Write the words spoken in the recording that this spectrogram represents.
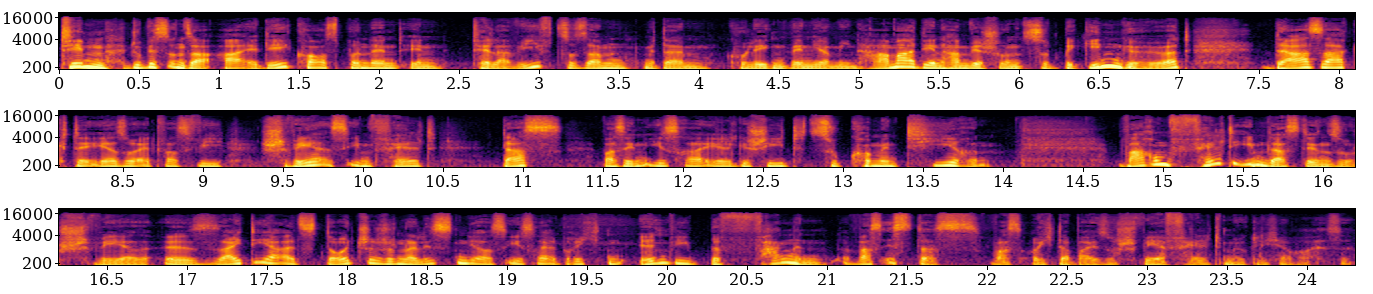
Tim, du bist unser ARD-Korrespondent in Tel Aviv zusammen mit deinem Kollegen Benjamin Hammer. Den haben wir schon zu Beginn gehört. Da sagte er so etwas wie, schwer es ihm fällt, das, was in Israel geschieht, zu kommentieren. Warum fällt ihm das denn so schwer? Äh, seid ihr als deutsche Journalisten, die aus Israel berichten, irgendwie befangen? Was ist das, was euch dabei so schwer fällt, möglicherweise?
